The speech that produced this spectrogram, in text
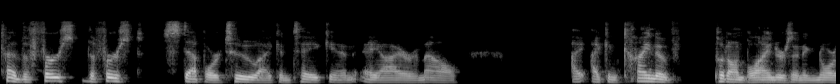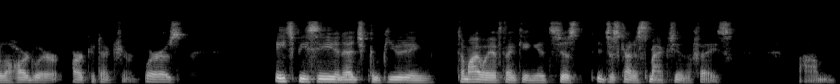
kind of the first the first step or two I can take in AI or ML, I, I can kind of put on blinders and ignore the hardware architecture. Whereas HPC and edge computing, to my way of thinking, it's just it just kind of smacks you in the face. Um,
